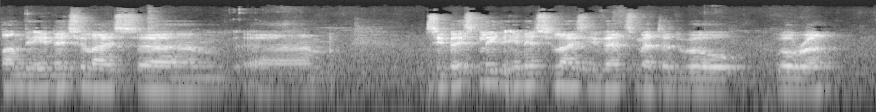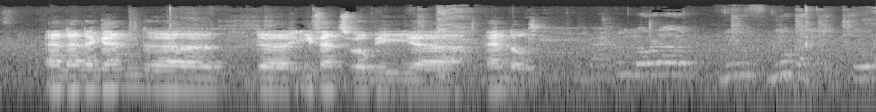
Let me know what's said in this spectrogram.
on the initialize, um, um, see basically the initialize events method will will run, and then again the the events will be uh, handled. That will load a new, new connection. So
